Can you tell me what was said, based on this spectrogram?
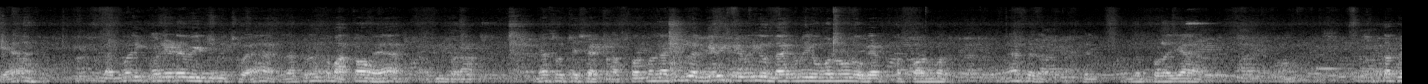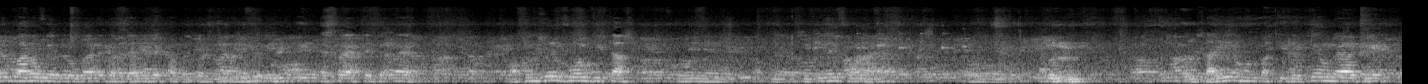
ਗਿਆ ਲਗਭਗ ਇੱਕ ਡੇਢ ਵਿੱਚ ਵਿੱਚ ਹੋਇਆ। ਤੁਰੰਤ ਧਮਾਕਾ ਹੋਇਆ। ਆਪਣੀ ਬੜਾ। ਮੈਂ ਸੋਚਿਆ ਸ਼ਾਇਦ ਟਰਾਂਸਫਾਰਮਰ ਦਾ, ਕਿਉਂਕਿ ਅੱਗੇ ਵੀ ਕਈ ਵਾਰੀ ਹੁੰਦਾ ਕਿ ਵੀ ਓਵਰਲੋਡ ਹੋ ਗਿਆ ਟਰਾਂਸਫਾਰਮਰ ਮੈਂ ਫਿਰ ਫਿਰ ਮਤਲਬ ਥੋੜਾ ਜਿਹਾ ਤਾਂ ਫਿਰ ਬਾਹਰੋਂ ਫਿਰ ਲੋਕਾਂ ਨੇ ਦੱਸਿਆ ਵੀ ਕਿ ਟੈਂਪਰੇਚਰ ਡਿਮਾਂਡ ਸੀ ਇਸ ਤਰ੍ਹਾਂ ਇੱਥੇ ਚੱਲ ਹੈ। ਆਫਿਸ ਨੂੰ ਫੋਨ ਕੀਤਾ। ਆਪਣੇ ਸਿਟੀ ਦਾ ਫੋਨ ਆਇਆ। ਉਹ ਸਾਰੀ ਹੁਣ ਬਾਕੀ ਦੇਖਦੇ ਹਾਂ ਗੇਟ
